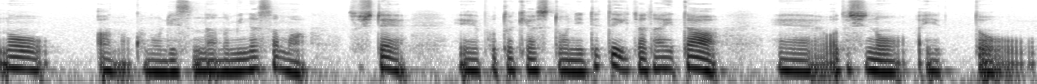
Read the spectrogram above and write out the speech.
のあのこのリスナーの皆様そして、えーポッドキャストに出ていただいた、えー私の、えっと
